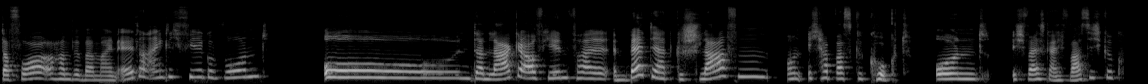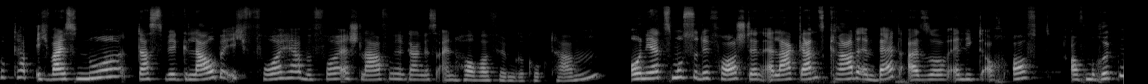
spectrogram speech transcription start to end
davor haben wir bei meinen Eltern eigentlich viel gewohnt. Und dann lag er auf jeden Fall im Bett, der hat geschlafen und ich habe was geguckt. Und ich weiß gar nicht, was ich geguckt habe. Ich weiß nur, dass wir, glaube ich, vorher, bevor er schlafen gegangen ist, einen Horrorfilm geguckt haben. Und jetzt musst du dir vorstellen, er lag ganz gerade im Bett, also er liegt auch oft auf dem Rücken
